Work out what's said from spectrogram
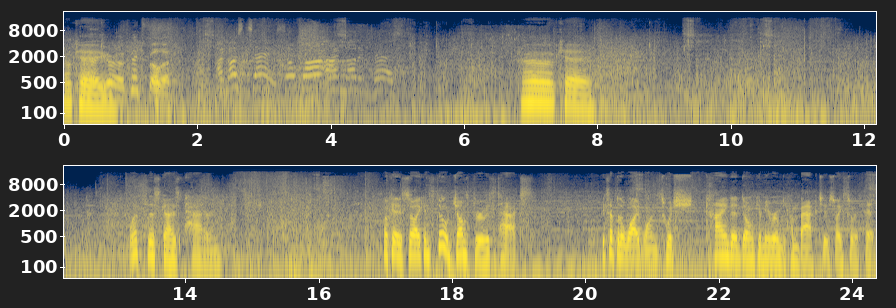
Okay. You're a big fella. I must say, so far I'm not impressed. Okay. What's this guy's pattern? Okay, so I can still jump through his attacks. Except for the wide ones, which kinda don't give me room to come back to, so I still get hit.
